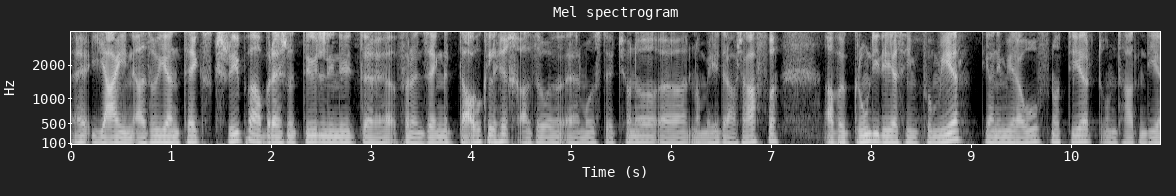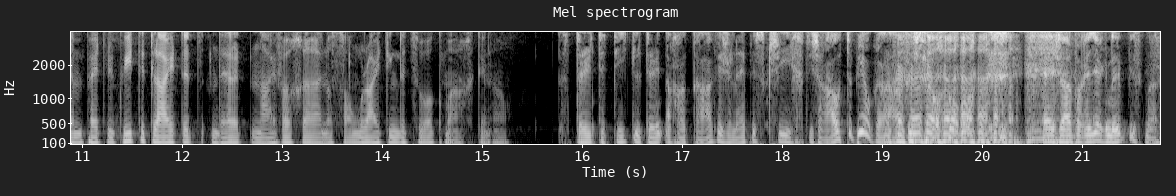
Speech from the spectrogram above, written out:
Äh, jein, also ich habe einen Text geschrieben, aber er ist natürlich nicht äh, für einen Sänger tauglich, also er muss dort schon noch, äh, noch mehr daran arbeiten. Aber die Grundideen sind von mir, die habe ich mir auch aufnotiert und hatten die an Patrick weitergeleitet und er hat dann einfach äh, noch Songwriting dazu gemacht, genau. Das tönt, der Titel tönt nach einer tragischen Lebensgeschichte. Ist er autobiografisch oder hast du einfach irgendetwas gemacht?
